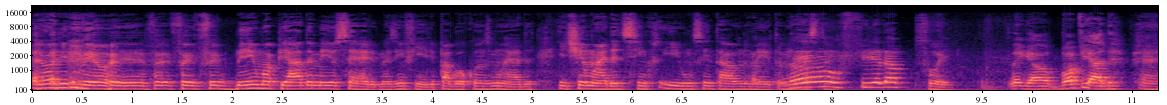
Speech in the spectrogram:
É um amigo meu, é, foi, foi, foi meio uma piada, meio sério, mas enfim, ele pagou com as moedas. E tinha moeda de 5 e 1 centavo no meio também. não, bastante. filha da. Foi. Legal, boa piada. É.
